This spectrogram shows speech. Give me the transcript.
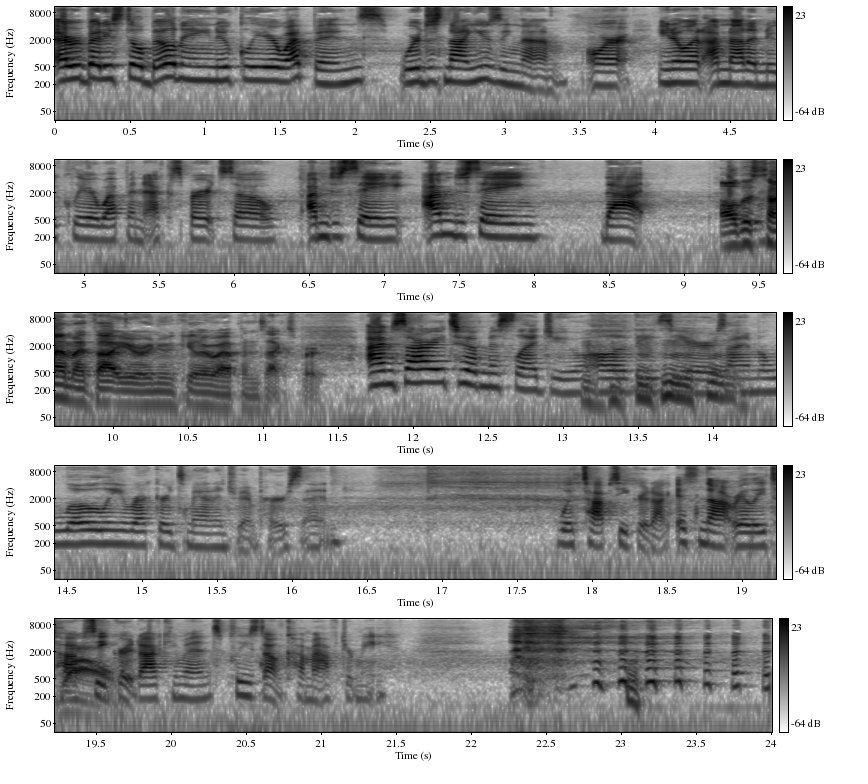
everybody's still building nuclear weapons. We're just not using them." Or, you know what? I'm not a nuclear weapon expert, so I'm just saying I'm just saying that All this time, I thought you were a nuclear weapons expert. I'm sorry to have misled you all of these years. I'm a lowly records management person with top secret doc. It's not really top Wow. secret documents. Please don't come after me.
